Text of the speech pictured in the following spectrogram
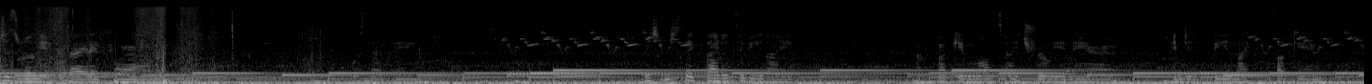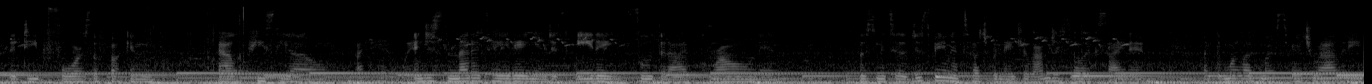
just really excited for um, what's that thing? Bitch, I'm just excited to be like a fucking multi-trillionaire and just being like fucking the deep forest of fucking alopecia I can't wait. and just meditating and just eating food that I've grown and listening to just being in touch with nature. I'm just so excited. Like the more like my spirituality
